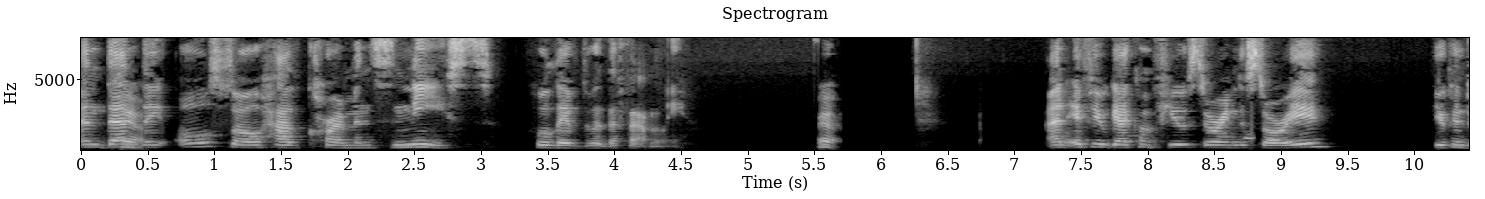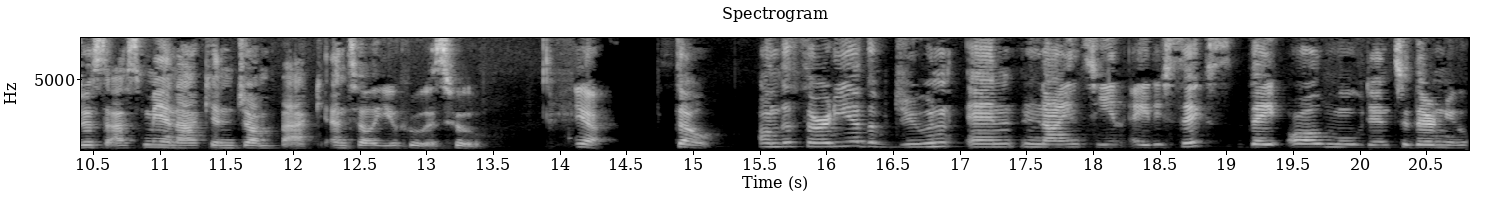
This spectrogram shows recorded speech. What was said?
And then Yeah. they also have Carmen's niece who lived with the family. Yeah. And if you get confused during the story, you can just ask me and I can jump back and tell you who is who. Yeah. So, on the 30th of June in 1986, they all moved into their new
